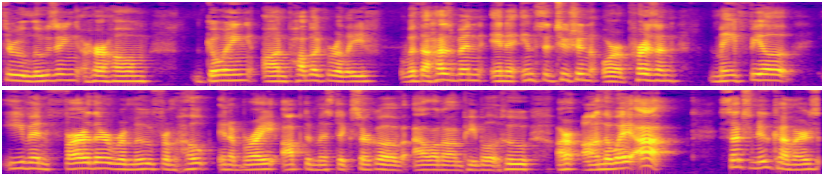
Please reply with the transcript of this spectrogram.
through losing her home, going on public relief with a husband in an institution or a prison, may feel even further removed from hope in a bright, optimistic circle of Al Anon people who are on the way up. Such newcomers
